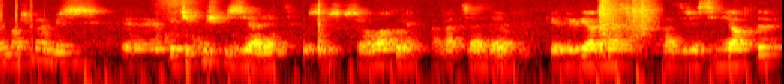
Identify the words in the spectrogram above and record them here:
Sayın Başkanım biz e, gecikmiş bir ziyaret. Biliyorsunuz kusura bakmayın. Mehmet sen de gelir gelmez naziresini yaptı.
